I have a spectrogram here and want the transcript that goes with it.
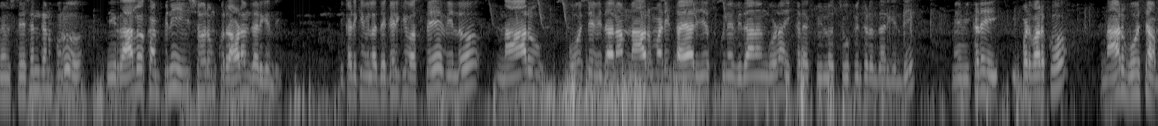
మేము స్టేషన్ కనుపూరు ఈ రాలో కంపెనీ షోరూమ్కు రావడం జరిగింది. ఇక్కడికి వీళ్ళ దగ్గరికి వస్తే వీళ్ళు నారు పోసే విధానం నారుమడి తయారు చేసుకునే విధానం కూడా ఇక్కడే ఫీల్డ్లో చూపించడం జరిగింది. మేము ఇక్కడే ఇప్పటి వరకు నారు పోసాం.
